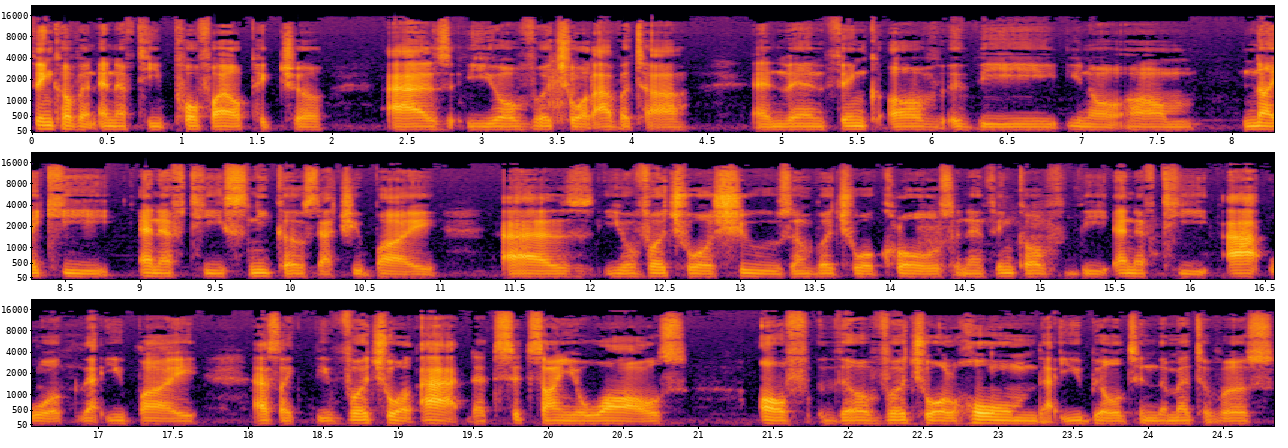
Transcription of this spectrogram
think of an NFT profile picture as your virtual avatar and then think of the, you know, um, Nike NFT sneakers that you buy as your virtual shoes and virtual clothes, and then think of the NFT artwork that you buy as like the virtual art that sits on your walls of the virtual home that you built in the metaverse.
